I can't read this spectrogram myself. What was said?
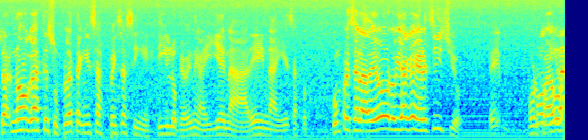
O sea, no gaste su plata en esas pesas sin estilo que venden ahí llena de arena y esas cosas. Cómprese la de oro y haga ejercicio. Eh, por favor,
